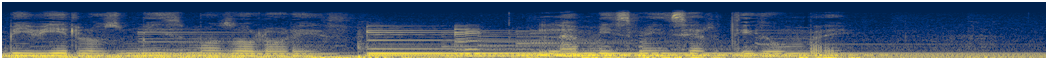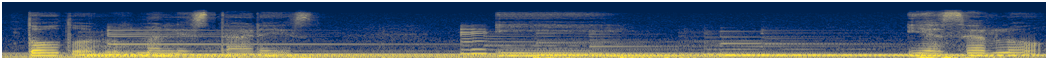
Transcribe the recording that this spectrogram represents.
vivir los mismos dolores, la misma incertidumbre, todos los malestares y y hacerlo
